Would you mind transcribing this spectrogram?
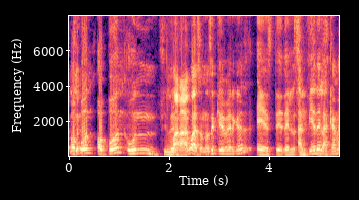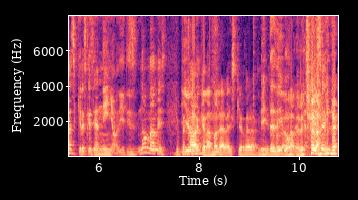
O pon, o pon un paraguas o no sé qué vergas este, del, Sí, al pie de la cama si quieres que sea niño. Y dices, no mames. Yo pensaba una- que dándole a la izquierda era niña Y te dándole digo, a la derecha ese, niña.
